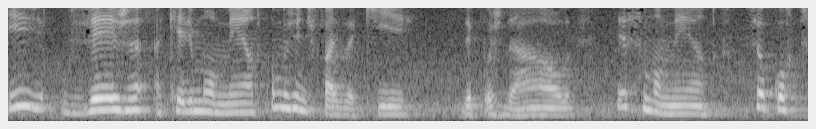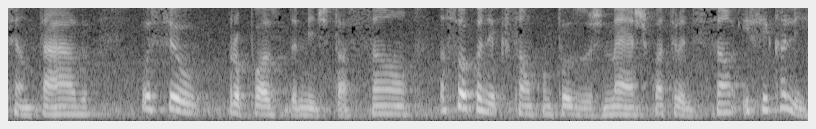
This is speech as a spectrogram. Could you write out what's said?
E veja aquele momento, como a gente faz aqui, depois da aula, esse momento, seu corpo sentado, o seu propósito da meditação, a sua conexão com todos os mestres, com a tradição, e fica ali.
